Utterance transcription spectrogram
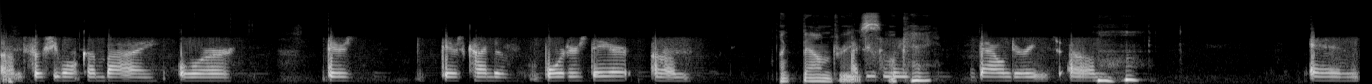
um, so she won't come by. Or there's there's kind of borders there, um, like boundaries. okay. Boundaries, um, mm-hmm. and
